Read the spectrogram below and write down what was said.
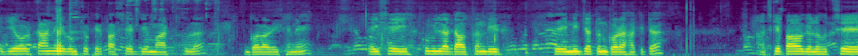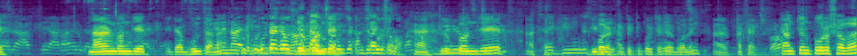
এই যে ওর কানে এবং চোখের পাশের যে মার্কগুলা গলার এখানে এই সেই কুমিল্লার দাউদকান্দির সেই নির্যাতন করা হাতিটা আজকে পাওয়া গেল হচ্ছে নারায়ণগঞ্জের এটা ভুলতা না? রূপগঞ্জের হ্যাঁ রূপগঞ্জের আচ্ছা। বলেন আপনি একটু পরিচয়টা বলেন। আর আচ্ছা কাঞ্চন পৌরসভা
